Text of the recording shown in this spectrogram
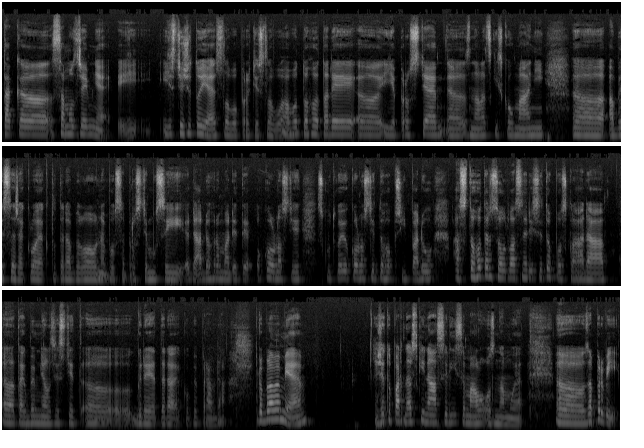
tak samozřejmě Jistě, že to je slovo proti slovu a od toho tady eh, je prostě eh, znalecký zkoumání, eh, aby se řeklo, jak to teda bylo, hmm. nebo se prostě musí dát dohromady ty okolnosti, skutkové okolnosti toho případu a z toho ten soud vlastně, když si to poskládá, tak by měl zjistit, kde je teda jakoby pravda. Problémem je, že to partnerský násilí se málo oznamuje. Za prvý,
